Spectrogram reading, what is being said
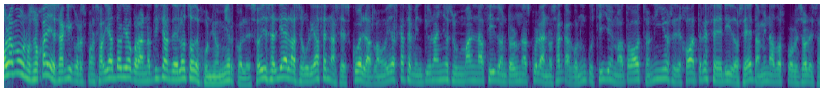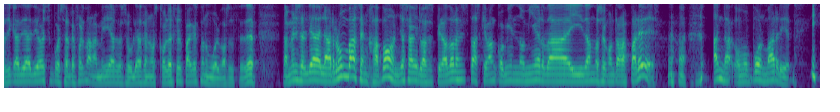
Hola, monos ojayes, aquí corresponsalía Tokio con las noticias del 8 de junio, miércoles. Hoy es el día de la seguridad en las escuelas. La movida es que hace 21 años un mal nacido entró en una escuela en Osaka con un cuchillo y mató a 8 niños y dejó a 13 heridos, ¿eh? también a dos profesores. Así que a día de hoy pues, se refuerzan las medidas de seguridad en los colegios para que esto no vuelva a suceder. También es el día de las rumbas en Japón. Ya sabéis, las aspiradoras estas que van comiendo mierda y dándose contra las paredes. Anda, como Paul Marriott.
